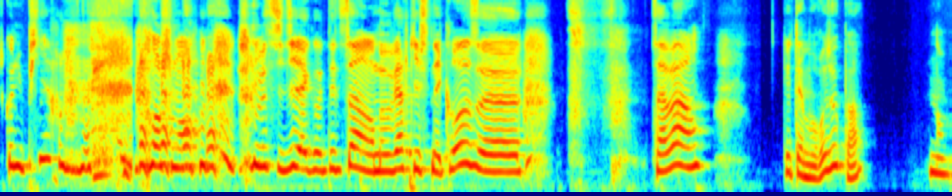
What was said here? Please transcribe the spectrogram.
Je connu pire. Franchement, je me suis dit, à côté de ça, un ovaire qui se nécrose, euh, ça va, hein. T'es amoureuse ou pas? Non.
